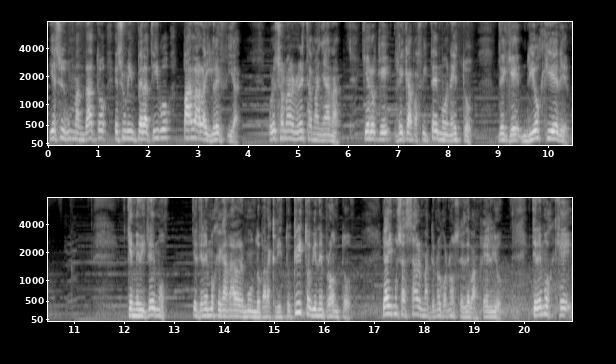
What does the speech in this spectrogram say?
Y eso es un mandato, es un imperativo para la iglesia. Por eso, hermanos, en esta mañana quiero que recapacitemos en esto, de que Dios quiere que meditemos que tenemos que ganar al mundo para Cristo. Cristo viene pronto. Hay muchas almas que no conocen el Evangelio. Tenemos que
